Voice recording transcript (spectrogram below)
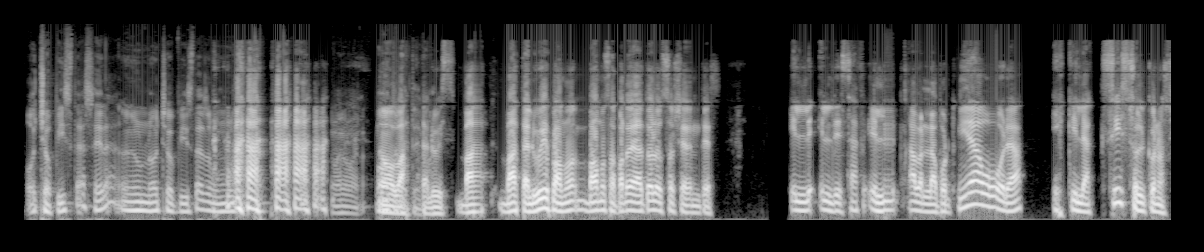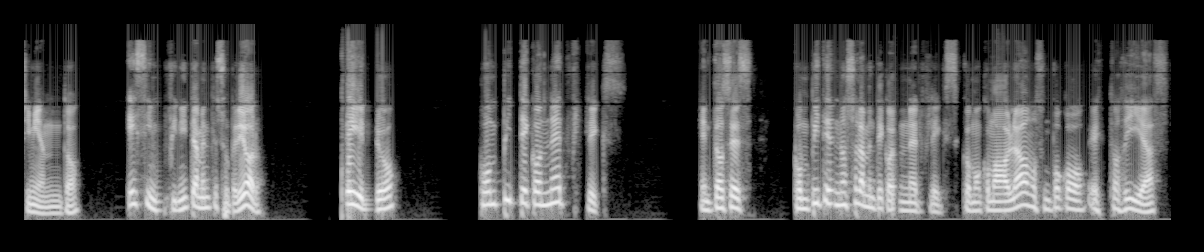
ocho pistas, ¿era? Un ocho pistas. Un... no, basta, Luis. Basta, Luis. Vamos, vamos a perder a todos los oyentes. El, el, a ver, la oportunidad ahora es que el acceso al conocimiento es infinitamente superior, pero compite con Netflix. Entonces, compite no solamente con Netflix, como, como hablábamos un poco estos días,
